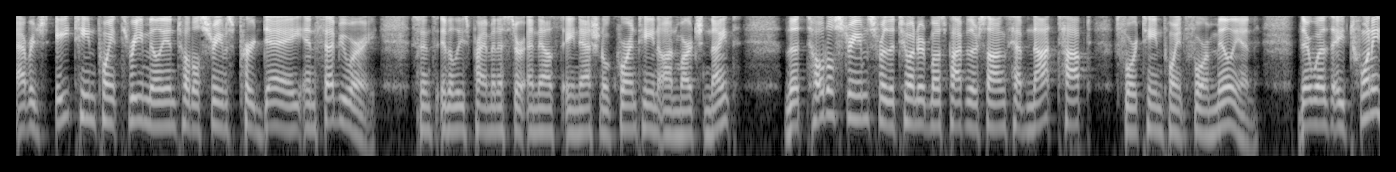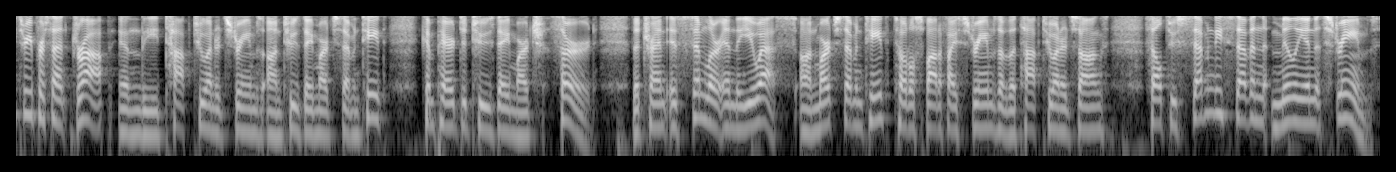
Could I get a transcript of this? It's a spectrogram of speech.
averaged 18.3 million total streams per day in February. Since Italy's prime minister announced a national quarantine on March 9th, the total streams for the 200 most popular songs have not topped 14.4 million. There was a 23% drop in the top 200 streams on Tuesday, March 17th compared to Tuesday, March 3rd. The trend is similar in the US. On March 17th, total Spotify streams streams of the top 200 songs fell to 77 million streams.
